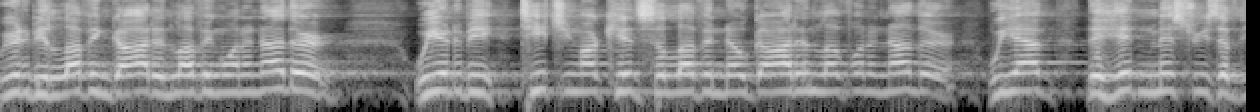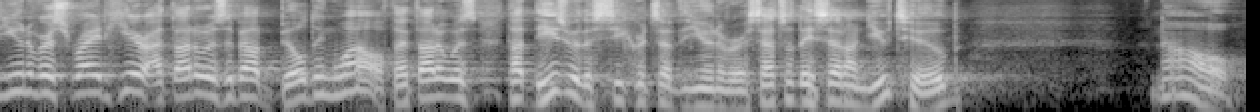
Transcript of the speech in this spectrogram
We are to be loving God and loving one another. We are to be teaching our kids to love and know God and love one another. We have the hidden mysteries of the universe right here. I thought it was about building wealth. I thought it was thought these were the secrets of the universe. That's what they said on YouTube. No.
